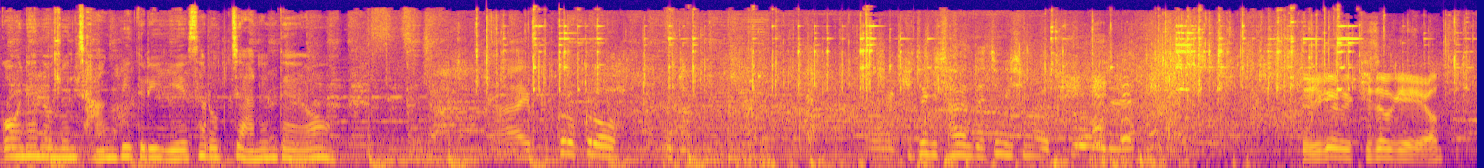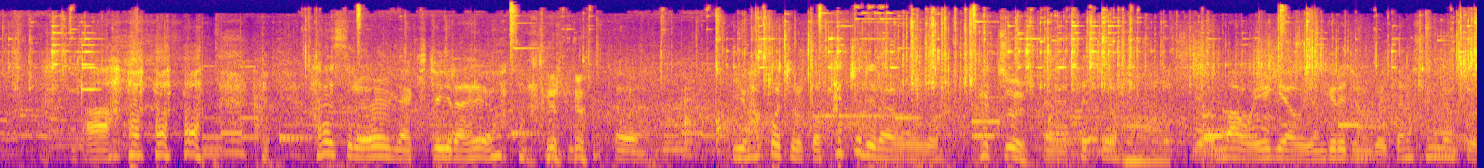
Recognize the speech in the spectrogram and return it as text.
꺼내놓는 장비들이 예사롭지 않은데요. 아이 부끄럽끄러워 어, 기저귀 차는데 찍으시면 부끄러운데 네, 이게 왜 기적이에요? 아 하네스를 그냥 기저귀라 해요 예. 이 확보줄을 또 탯줄이라 그러고 탯줄. 예, 탯줄 이 엄마하고 애기하고 연결해 주는 거 있잖아 생명줄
